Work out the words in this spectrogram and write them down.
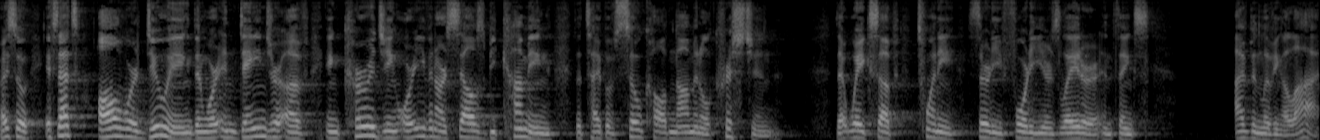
Right? So if that's all we're doing, then we're in danger of encouraging or even ourselves becoming the type of so called nominal Christian that wakes up 20, 30, 40 years later and thinks, I've been living a lie.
